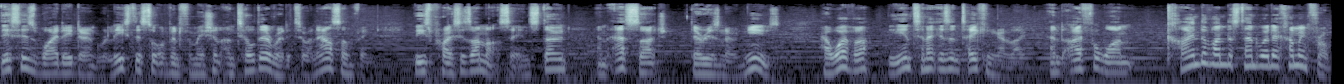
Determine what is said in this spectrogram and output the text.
this is why they don't release this sort of information until they're ready to announce something. These prices are not set in stone, and as such, there is no news. However, the internet isn't taking it like, and I for one kind of understand where they're coming from.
